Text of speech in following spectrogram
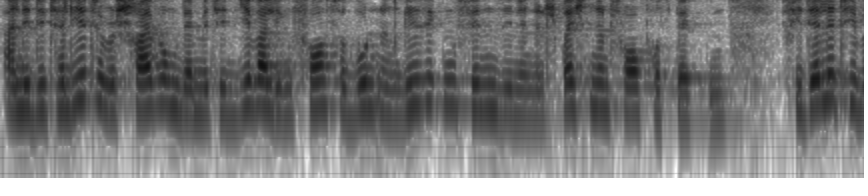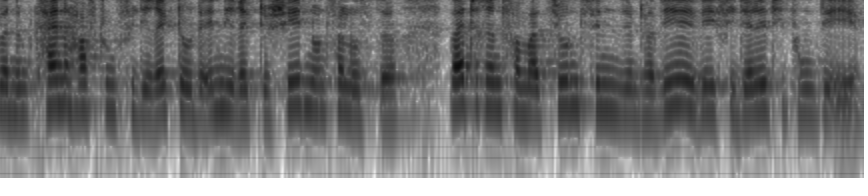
Eine detaillierte Beschreibung der mit den jeweiligen Fonds verbundenen Risiken finden Sie in den entsprechenden Fondsprospekten. Fidelity übernimmt keine Haftung für direkte oder indirekte Schäden und Verluste. Weitere Informationen finden Sie unter www.fidelity.de.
